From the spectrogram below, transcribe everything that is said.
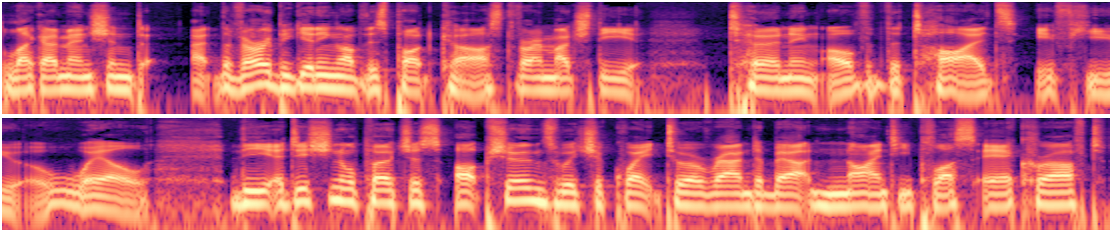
like I mentioned at the very beginning of this podcast, very much the turning of the tides, if you will. The additional purchase options, which equate to around about 90 plus aircraft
